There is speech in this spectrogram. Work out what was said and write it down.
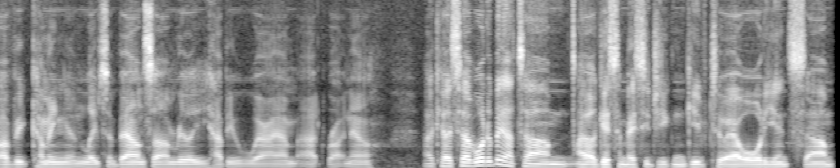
I've been coming in leaps and bounds, so I'm really happy with where I am at right now. Okay, so what about, um, I guess, a message you can give to our audience um,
